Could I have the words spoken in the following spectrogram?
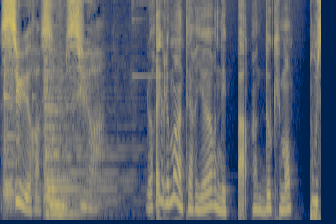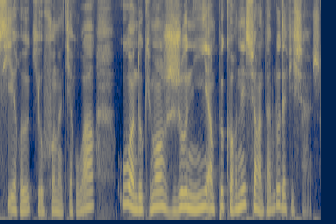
sur, zoom sur. Le règlement intérieur n'est pas un document poussiéreux qui est au fond d'un tiroir ou un document jauni un peu corné sur un tableau d'affichage.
